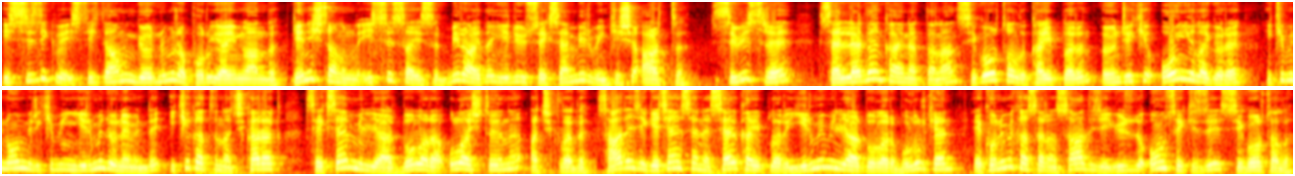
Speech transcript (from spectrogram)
İşsizlik ve İstihdamın Görünümü raporu yayımlandı. Geniş tanımlı işsiz sayısı bir ayda 781 bin kişi arttı. Swisre Sellerden kaynaklanan sigortalı kayıpların önceki 10 yıla göre 2011-2020 döneminde iki katına çıkarak 80 milyar dolara ulaştığını açıkladı. Sadece geçen sene sel kayıpları 20 milyar doları bulurken ekonomik hasarın sadece %18'i sigortalı.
